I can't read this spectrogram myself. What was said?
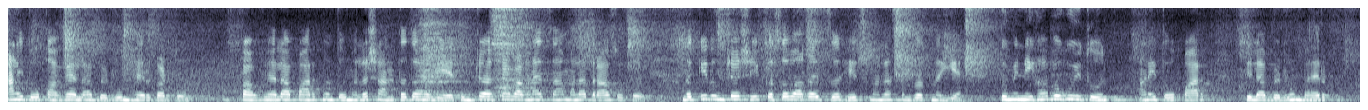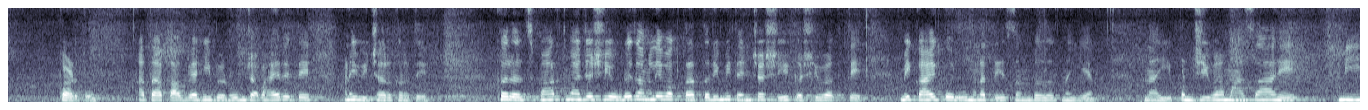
आणि तो काव्याला बेडरूम बाहेर काढतो. काव्याला पार्थ म्हणतो मला शांतता हवी आहे. तुमच्या अशा वागण्याचा मला त्रास होतो आहे नक्की तुमच्याशी कसं वागायचं हेच मला समजत नाही आहे तुम्ही निघा बघू इथून. आणि तो पार्थ तिला बेडरूम बाहेर काढतो. आता काव्या ही बेडरूमच्या बाहेर येते आणि विचार करते. खरंच पार्थ माझ्याशी एवढे चांगले वागतात तरी मी त्यांच्याशी कशी वागते? मी काय करू? मला ते समजत नाही आहे नाही पण जीवा माझा आहे. मी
